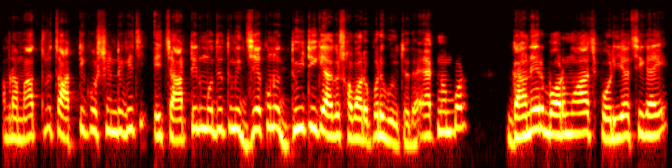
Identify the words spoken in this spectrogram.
আমরা মাত্র চারটি কোশ্চেন রেখেছি। এই চারটির মধ্যে তুমি যে কোনো দুইটিকে আগে সবার উপরে গুরুত্ব দাও। এক নম্বর, গানের বর্ম আজ পড়িয়াছি গায়ে।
